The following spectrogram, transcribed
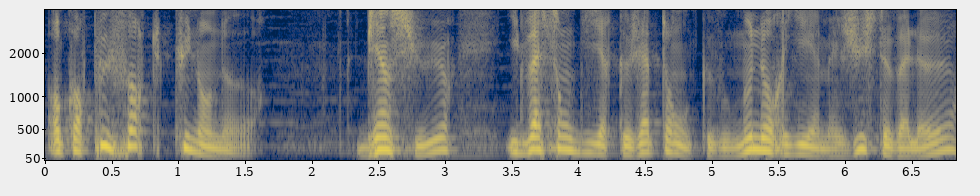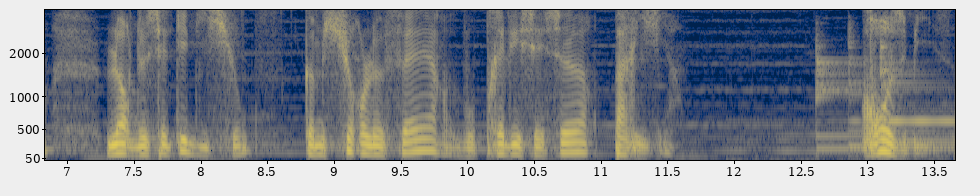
encore plus forte qu'une en or. Bien sûr, il va sans dire que j'attends que vous m'honoriez à ma juste valeur lors de cette édition, comme sur le faire vos prédécesseurs parisiens. Grosse bise.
